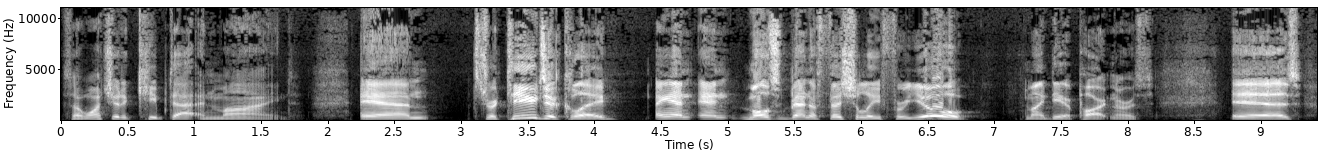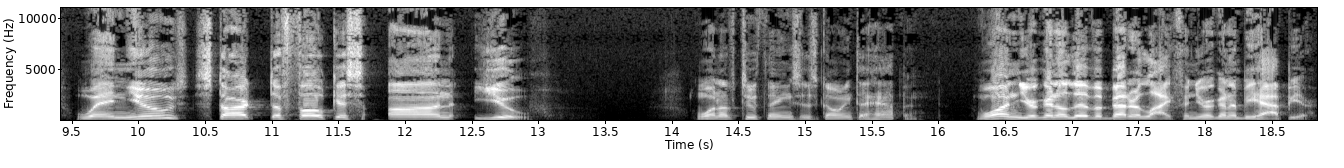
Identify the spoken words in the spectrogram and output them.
So I want you to keep that in mind. And strategically, and, and most beneficially for you, my dear partners, is when you start to focus on you, one of two things is going to happen. One, you're going to live a better life and you're going to be happier.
